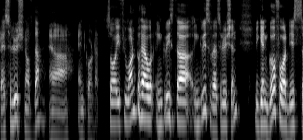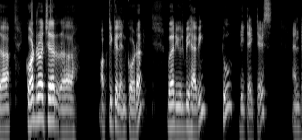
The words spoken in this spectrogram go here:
resolution of the uh, encoder. So, if you want to have increase the increase resolution, we can go for this uh, quadrature uh, optical encoder where you will be having two detectors and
